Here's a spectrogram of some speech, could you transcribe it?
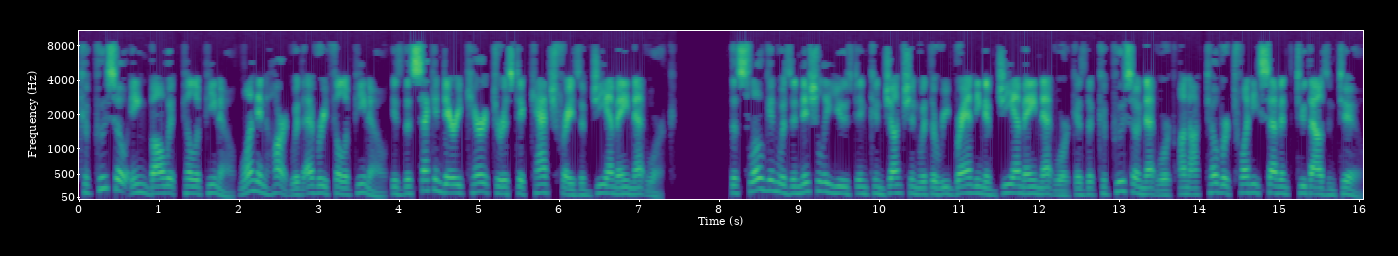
Kapuso ng Bawat Pilipino, one in heart with every Filipino, is the secondary characteristic catchphrase of GMA Network. The slogan was initially used in conjunction with the rebranding of GMA Network as the Kapuso Network on October 27, 2002.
